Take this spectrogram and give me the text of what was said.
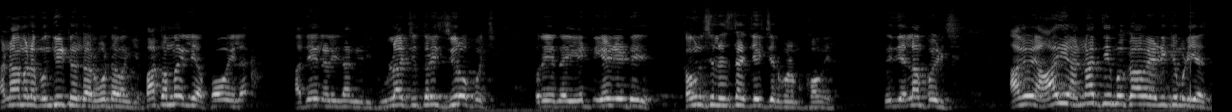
அண்ணாமலை முந்திட்டு வந்தார் ஓட்டை வாங்கி. பார்த்தோமா இல்லையா? கோவையில. அதே நிலை தான் நீடிக்கும் உள்ளாட்சித்துறை ஜீரோ போச்சு. ஒரு இந்த எட்டு ஏழு எட்டு கவுன்சிலர்ஸ் தான் ஜெயிச்சிருப்போம் நம்ம கோவையில். இது எல்லாம் போயிடுச்சு. ஆகவே ஆகி அதிமுகவை அழிக்க முடியாது.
